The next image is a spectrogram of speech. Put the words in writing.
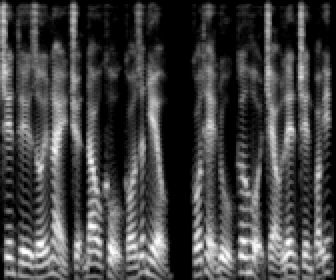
trên thế giới này chuyện đau khổ có rất nhiều, có thể đủ cơ hội trèo lên trên quá ít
